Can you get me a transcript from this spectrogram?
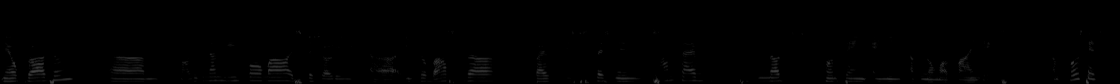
Neoplasm, um, malignant lymphoma, especially uh, intravascular biopsy specimen, sometimes did not contain any abnormal findings. And prostate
